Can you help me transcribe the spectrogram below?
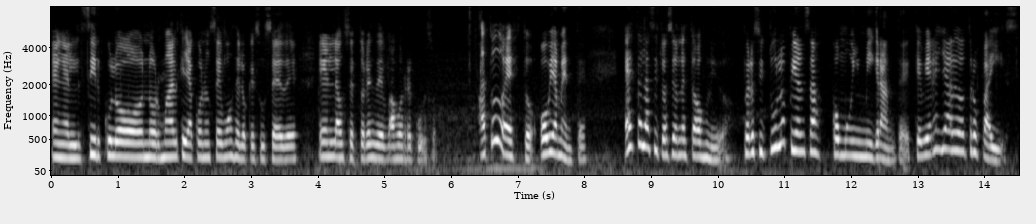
en el círculo normal que ya conocemos de lo que sucede en los sectores de bajos recursos. A todo esto, obviamente, esta es la situación de Estados Unidos, pero si tú lo piensas como inmigrante, que vienes ya de otro país,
